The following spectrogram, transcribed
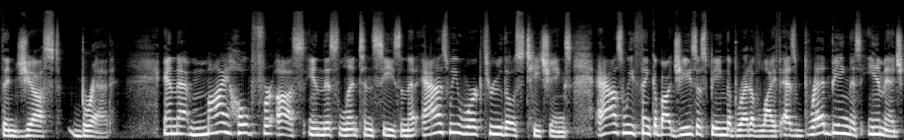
than just bread. And that my hope for us in this Lenten season, that as we work through those teachings, as we think about Jesus being the bread of life, as bread being this image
